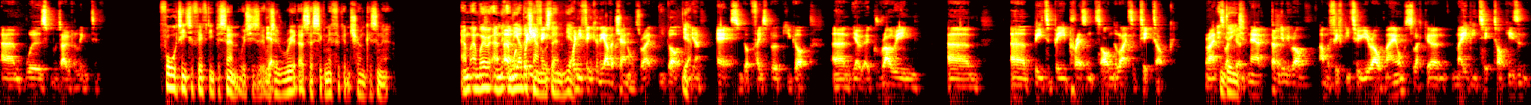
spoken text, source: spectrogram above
um, was was over LinkedIn. Forty to fifty percent, which is yeah. a that's a significant chunk, isn't it? And, and where and, and the other channels think, then, yeah. When you think of the other channels, right? You got yeah. you know, X, you got Facebook, you got um, you know a growing um, B two B presence on the likes of TikTok, right? Indeed. Like a, now, don't get me wrong. I'm a 52 year old male, so like um, maybe TikTok isn't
